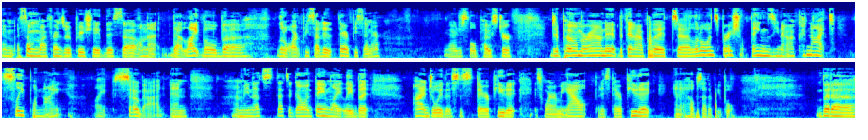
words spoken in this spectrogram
and some of my friends would appreciate this uh, on that that light bulb uh, little art piece I did at therapy center. You know, just a little poster. Did a poem around it, but then I put uh, little inspirational things. You know, I could not sleep one night, like so bad, and I mean that's that's a going theme lately. But I enjoy this. It's therapeutic. It's wearing me out, but it's therapeutic and it helps other people. But uh,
